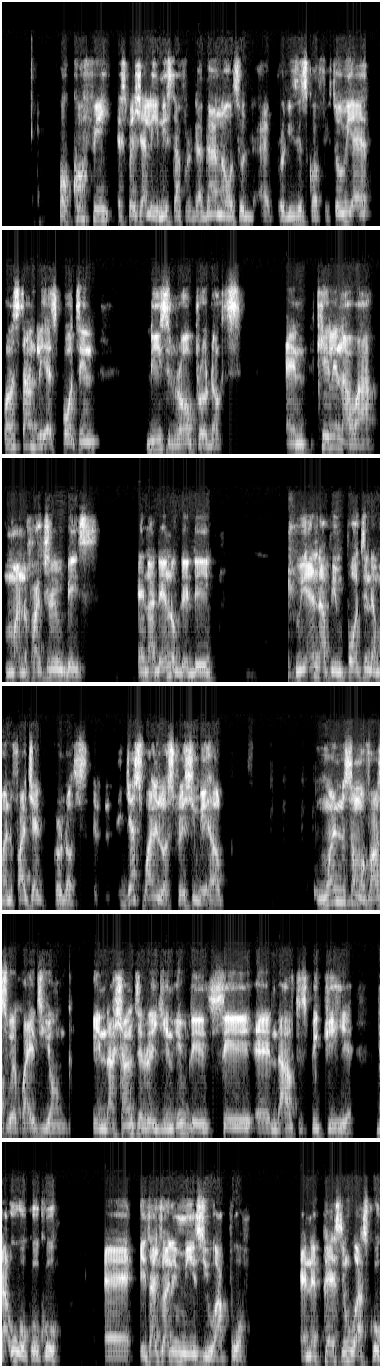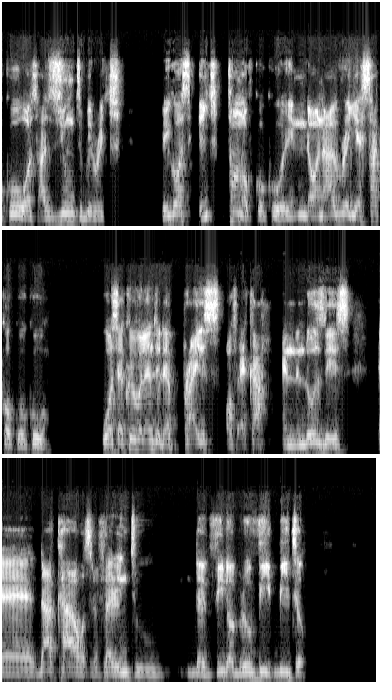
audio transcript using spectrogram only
For coffee, especially in East Africa, Ghana also uh, produces coffee. So we are constantly exporting these raw products and killing our manufacturing base. And at the end of the day, we end up importing the manufactured products. Just one illustration may help. When some of us were quite young in the Ashanti region, if they say, and I have to speak to you here, that uo cocoa, uh, it actually means you are poor. And a person who has cocoa was assumed to be rich because each ton of cocoa, in, on average, a sack of cocoa was equivalent to the price of a car. And in those days, uh, that car was referring to the VW Beetle.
